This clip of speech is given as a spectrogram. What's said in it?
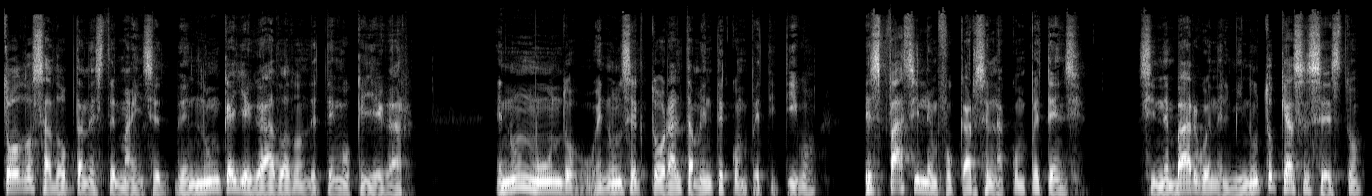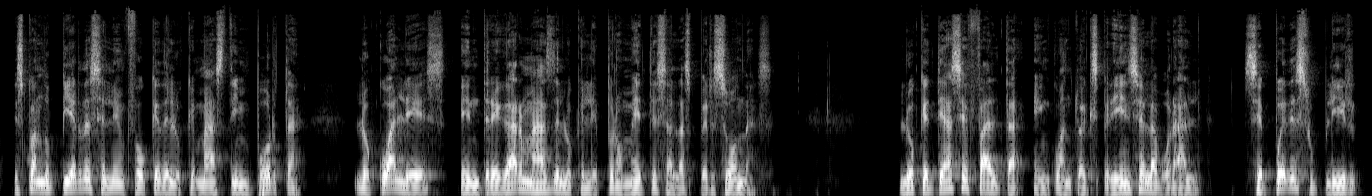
todos adoptan este mindset de nunca he llegado a donde tengo que llegar. En un mundo o en un sector altamente competitivo, es fácil enfocarse en la competencia. Sin embargo, en el minuto que haces esto, es cuando pierdes el enfoque de lo que más te importa, lo cual es entregar más de lo que le prometes a las personas. Lo que te hace falta en cuanto a experiencia laboral se puede suplir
